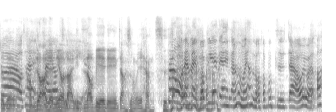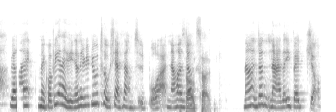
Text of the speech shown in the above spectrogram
对不对？对啊，我才好不就好险你有来，你知道毕业典礼长什么样子？不然我连美国毕业典礼长什么样子 我都不知道，我以为哦，原来美国毕业典礼就是 YouTube 线上直播啊，然后你就然后你就拿着一杯酒。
